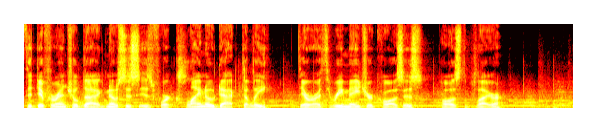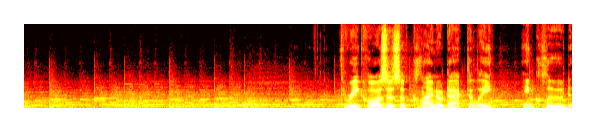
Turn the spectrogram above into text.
The differential diagnosis is for clinodactyly. There are three major causes. Pause the player. Three causes of clinodactyly include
